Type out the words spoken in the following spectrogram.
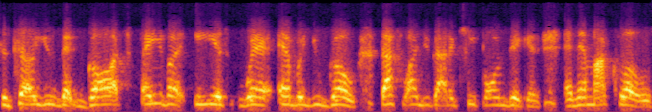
to tell you that God's favor is wherever you go. That's why you got to keep on digging. And in my close,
